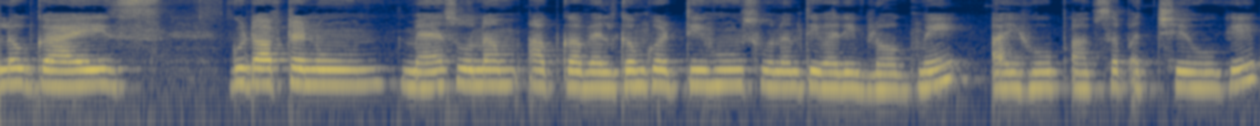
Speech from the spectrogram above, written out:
हेलो गाइस गुड आफ्टरनून मैं सोनम आपका वेलकम करती हूँ सोनम तिवारी ब्लॉग में. आई होप आप सब अच्छे होंगे.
